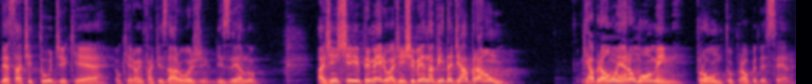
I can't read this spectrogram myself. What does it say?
dessa atitude que é, eu quero enfatizar hoje, dizê-lo. A gente, primeiro, a gente vê na vida de Abraão, que Abraão era um homem pronto para obedecer.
